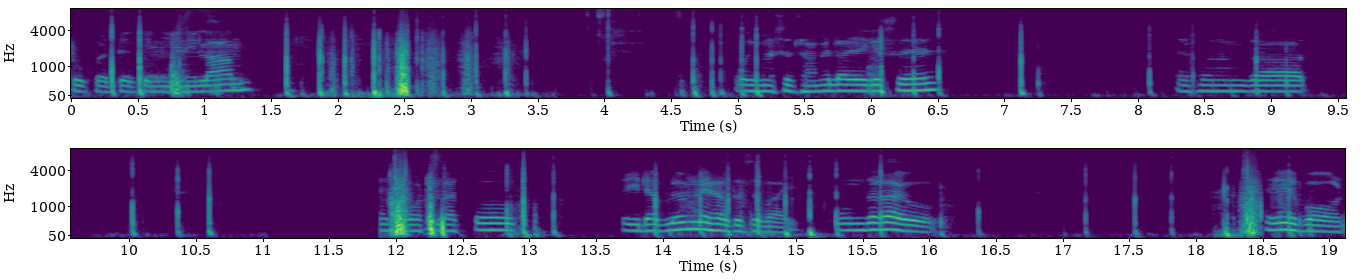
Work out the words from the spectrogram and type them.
টোকাটাকে নিয়ে নিলাম। ওই মাসে ঝামেলা হয়ে গেছে। এখন আমরা বটলা তো এই ডাব্লিউএম নিয়ে খেলতেছে ভাই। কোন জায়গায় ও? এ বট।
